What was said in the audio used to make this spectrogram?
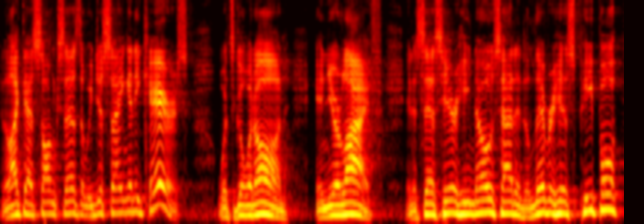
And like that song says that we just sang, and He cares what's going on in your life. And it says here, he knows how to deliver his people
